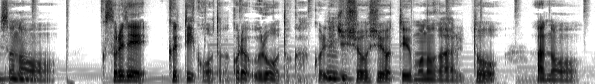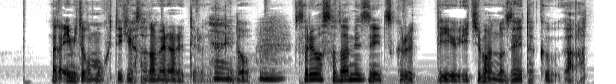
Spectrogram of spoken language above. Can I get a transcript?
そ、の、それで食っていこうとか、これを売ろうとか、これで受賞しようっていうものがあると、あの、なんか意味とか目的が定められてるんだけど、うん。それを定めずに作るっていう一番の贅沢があうん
